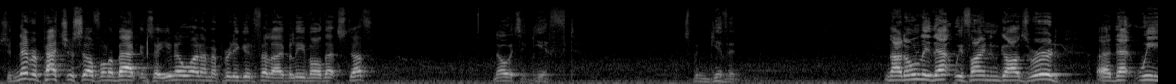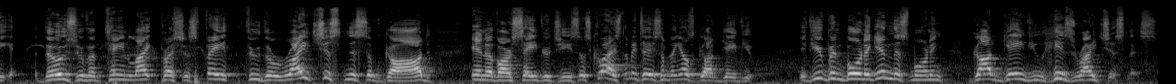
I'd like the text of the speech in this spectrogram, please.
should never pat yourself on the back and say, you know what, I'm a pretty good fellow, I believe all that stuff. No, it's a gift. It's been given. Not only that, we find in God's word uh, that we, those who have obtained like precious faith through the righteousness of God and of our Savior Jesus Christ. Let me tell you something else God gave you. If you've been born again this morning, God gave you His righteousness.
